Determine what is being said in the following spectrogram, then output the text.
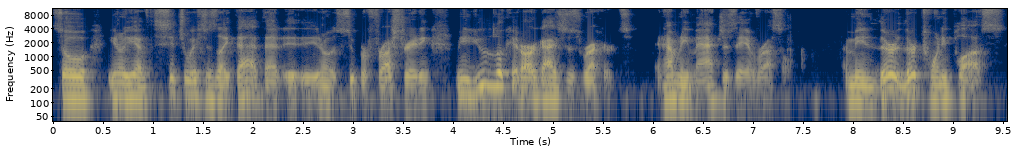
So you know you have situations like that that you know is super frustrating. I mean, you look at our guys' records and how many matches they have wrestled. I mean, they're they're 20 plus.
